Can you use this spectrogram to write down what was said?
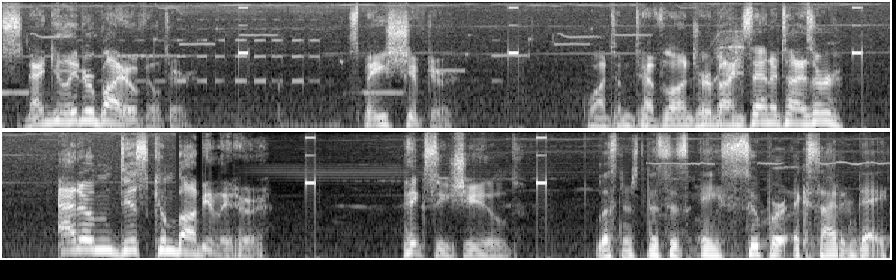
Snagulator biofilter. Space shifter. Quantum Teflon turbine sanitizer. Atom discombobulator. Pixie shield. Listeners, this is a super exciting day.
